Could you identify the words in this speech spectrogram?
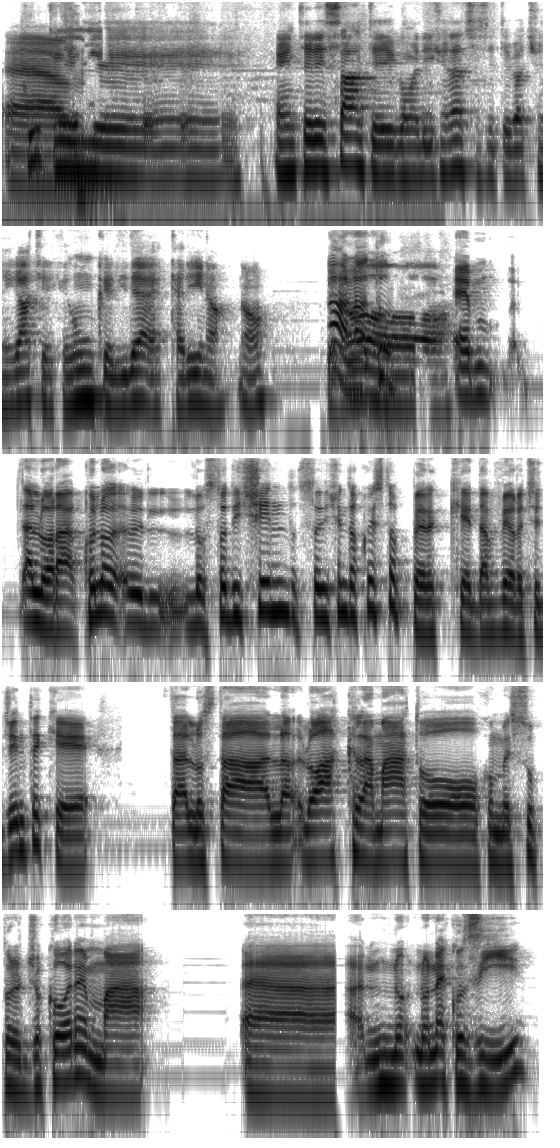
Ehm, Comunque, è interessante, come dice Nelson, se ti piacciono i gatti, perché comunque l'idea è carina, no? Ah, no, Però- Ehm, allora, quello, eh, lo sto dicendo, sto dicendo questo perché davvero c'è gente che sta- lo, sta, lo, lo ha acclamato come super giocone, ma eh, no- non è così.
